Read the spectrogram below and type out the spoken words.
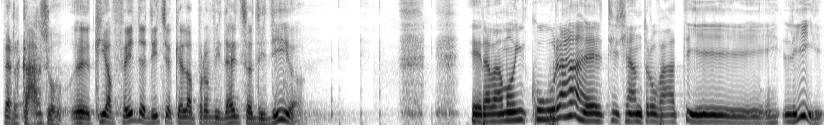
Per caso, eh, chi ha fede dice che è la provvidenza di Dio. Eravamo in cura e ci siamo trovati lì,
